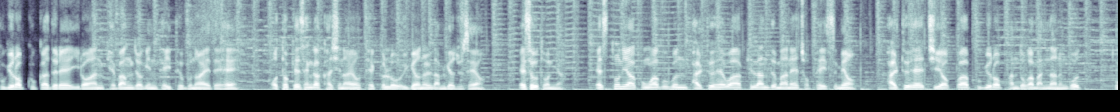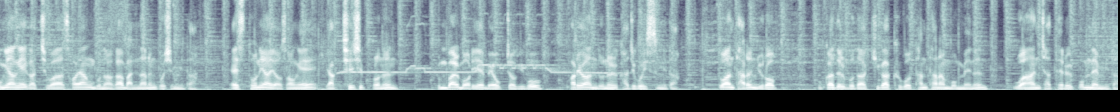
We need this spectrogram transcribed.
북유럽 국가들의 이러한 개방적인 데이트 문화에 대해 어떻게 생각하시나요? 댓글로 의견을 남겨주세요. 에스우토니아 에스토니아 공화국은 발트해와 핀란드만에 접해 있으며 발트해 지역과 북유럽 반도가 만나는 곳, 동양의 가치와 서양 문화가 만나는 곳입니다. 에스토니아 여성의 약 70%는 금발 머리에 매혹적이고 화려한 눈을 가지고 있습니다. 또한 다른 유럽 국가들보다 키가 크고 탄탄한 몸매는 우아한 자태를 뽐냅니다.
